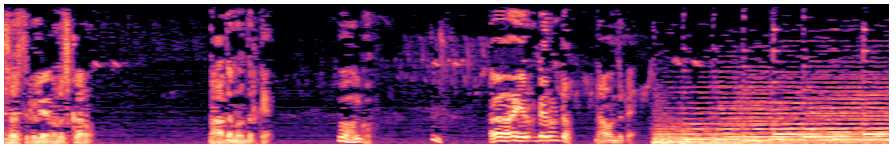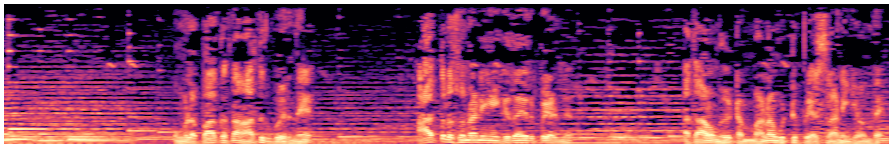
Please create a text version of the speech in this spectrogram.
சாஸ்திரிகளே நமஸ்காரம் நாதன் வந்திருக்கேன் வாங்க இருக்கட்டும் இருக்கட்டும் நான் வந்துட்டேன் உங்களை பார்க்கத்தான் ஆத்துக்கு போயிருந்தேன் ஆத்துல சொன்னா நீங்க இங்கதான் இருப்பேன்னு அதான் உங்ககிட்ட மனம் விட்டு பேசலாம்னு இங்க வந்தேன்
